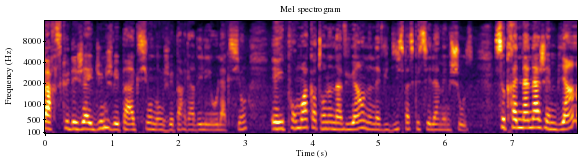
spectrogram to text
Parce que déjà, et d'une, je vais pas Action, donc je vais pas regarder les hauts l'Action. Et pour moi, quand on en a vu un, on en a vu dix parce que c'est la même chose. Secret de Nana, j'aime bien,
